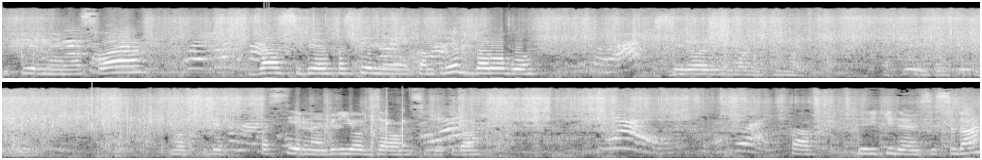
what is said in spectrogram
эфирные масла, взял себе постельный комплект в дорогу. Сережа. Внимание, снимай. Откроем конфеты. Вот себе постельное белье взял он себе туда. Так, перекидываемся сюда.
